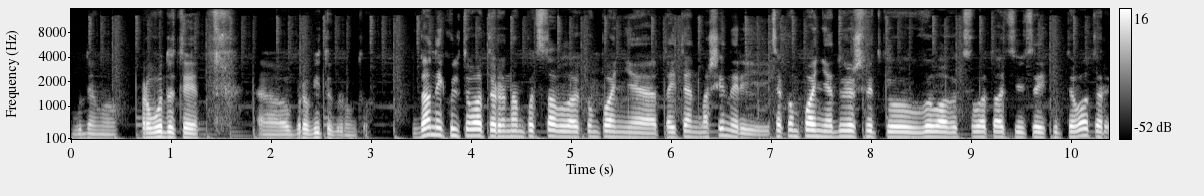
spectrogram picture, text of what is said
будемо проводити обробіток ґрунту. Даний культиватор нам представила компанія Titan Machinery. Ця компанія дуже швидко ввела в експлуатацію цей культиватор,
